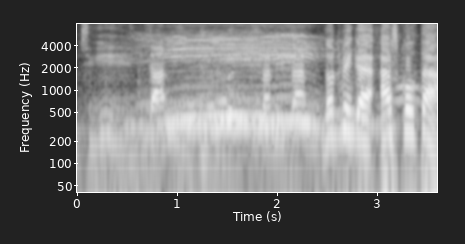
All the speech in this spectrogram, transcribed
Sí, i tant, i tant, i tant. Doncs vinga, a escoltar.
